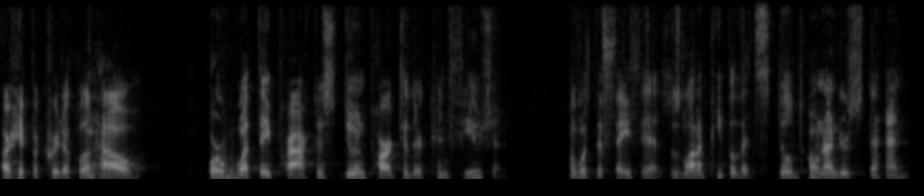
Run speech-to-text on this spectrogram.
are hypocritical in how or what they practice, due in part to their confusion of what the faith is. There's a lot of people that still don't understand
